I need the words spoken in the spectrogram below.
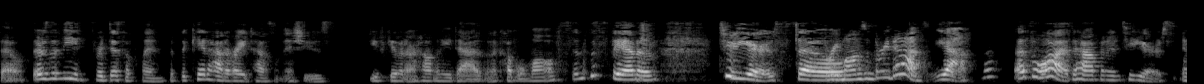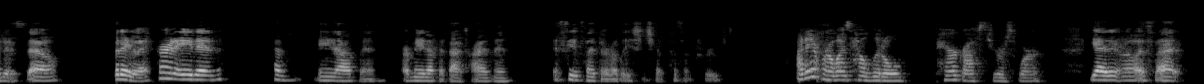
So there's a need for discipline, but the kid had a right to have some issues. You've given her how many dads and a couple moms in the span of two years. So Three moms and three dads. yeah, that's a lot to happen in two years. It is. So, but anyway, her and Aiden have made up and, or made up at that time and it seems like their relationship has improved. I didn't realize how little paragraphs yours were. Yeah, I didn't realize that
